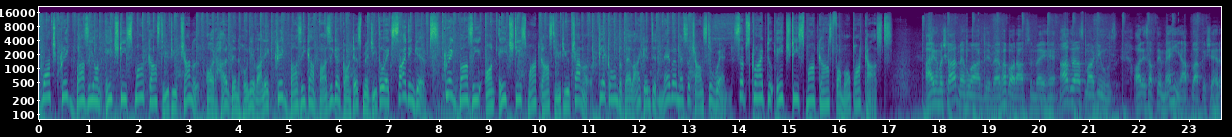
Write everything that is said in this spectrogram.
Watch Crickbaazi on H T smart cast YouTube channel और हर दिन होने वाले क्रिक बाजी का बाजीगर कॉन्टेस्ट में जीतो exciting gift Crickbaazi on H T smart cast YouTube channel click on the bell icon to never miss a chance to win subscribe to H T smart cast for more podcast hi, नमस्कार, मैं हूँ आरजे वैभव और आप सुन रहे हैं आगरा स्मार्ट न्यूज़ और इस हफ़्ते मैं ही आपको आपके शहर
